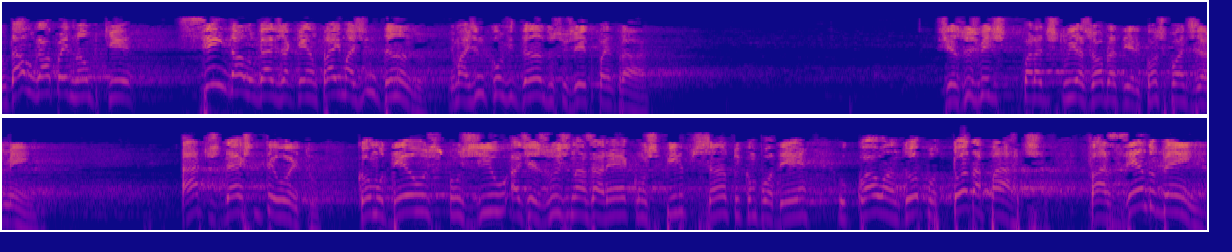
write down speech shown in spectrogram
Não dá lugar para ele não, porque sem dar lugar ele já quer entrar, imagine dando. Imagine convidando o sujeito para entrar. Jesus veio para destruir as obras dele. Quantos podem dizer amém? Atos 10, 38. Como Deus ungiu a Jesus de Nazaré com o Espírito Santo e com poder, o qual andou por toda parte, fazendo bem,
